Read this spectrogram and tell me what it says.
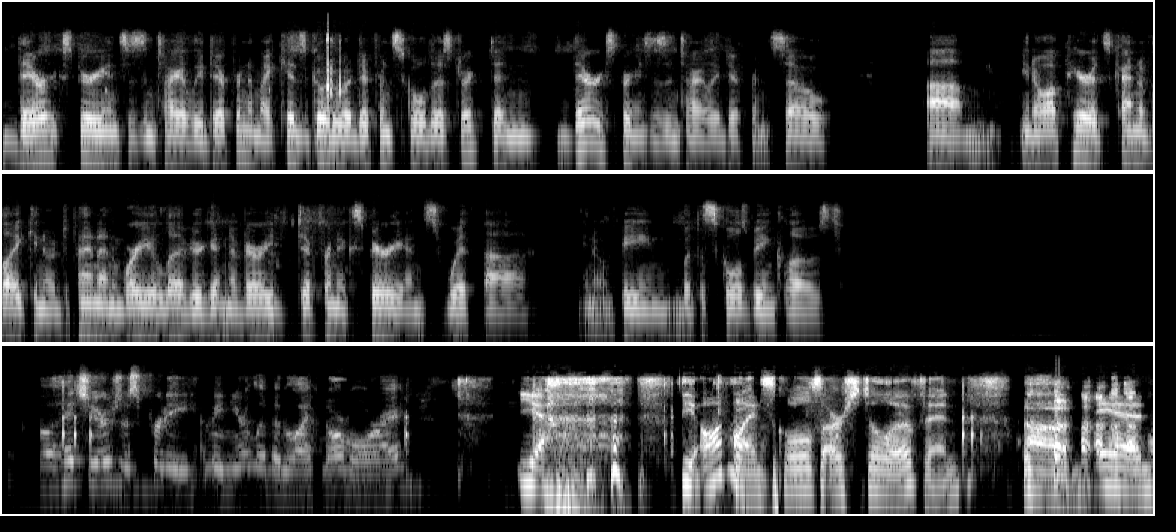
their experience is entirely different. And my kids go to a different school district, and their experience is entirely different. So, um, you know, up here, it's kind of like you know, depending on where you live, you're getting a very different experience with, uh, you know, being with the schools being closed. Well, Hitch, yours is pretty. I mean, you're living life normal, right? Yeah, the online schools are still open, um, and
